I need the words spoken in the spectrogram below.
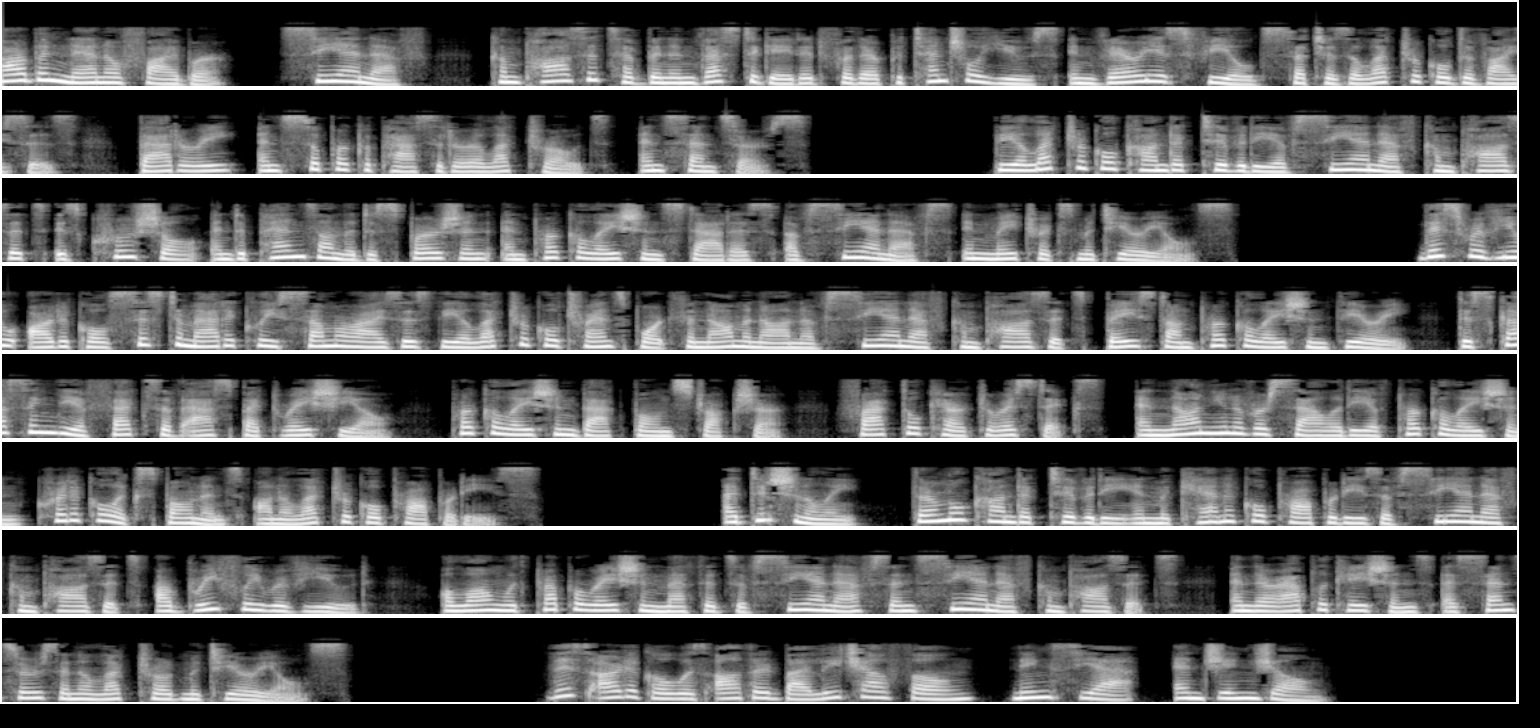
Carbon nanofiber, CNF, composites have been investigated for their potential use in various fields such as electrical devices, battery and supercapacitor electrodes, and sensors. The electrical conductivity of CNF composites is crucial and depends on the dispersion and percolation status of CNFs in matrix materials. This review article systematically summarizes the electrical transport phenomenon of CNF composites based on percolation theory, discussing the effects of aspect ratio, percolation backbone structure, fractal characteristics, and non-universality of percolation critical exponents on electrical properties. Additionally, thermal conductivity and mechanical properties of CNF composites are briefly reviewed, along with preparation methods of CNFs and CNF composites, and their applications as sensors and electrode materials. This article was authored by Lichao Feng, Ning Xie, and Jing Zhong.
